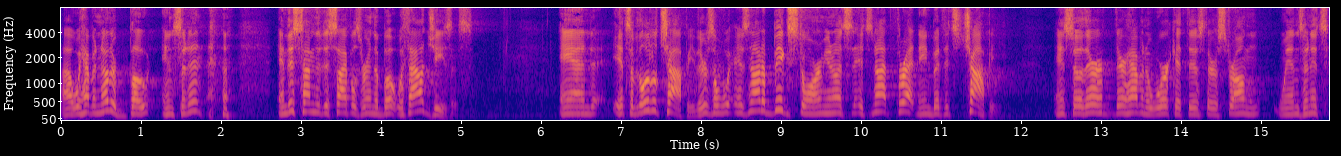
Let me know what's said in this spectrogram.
Uh, we have another boat incident, and this time the disciples are in the boat without Jesus and it's a little choppy. There's a, it's not a big storm, you know, it's, it's not threatening, but it's choppy. And so they're, they're having to work at this. There are strong winds, and it's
